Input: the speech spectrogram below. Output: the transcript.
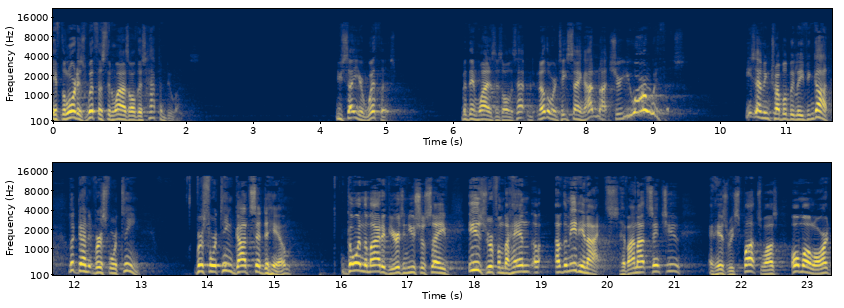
if the Lord is with us, then why has all this happened to us? You say you're with us, but then why does all this happen? In other words, he's saying, I'm not sure you are with us. He's having trouble believing God. Look down at verse 14. Verse 14, God said to him, Go in the might of yours, and you shall save Israel from the hand of the Midianites. Have I not sent you? And his response was, Oh my Lord,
